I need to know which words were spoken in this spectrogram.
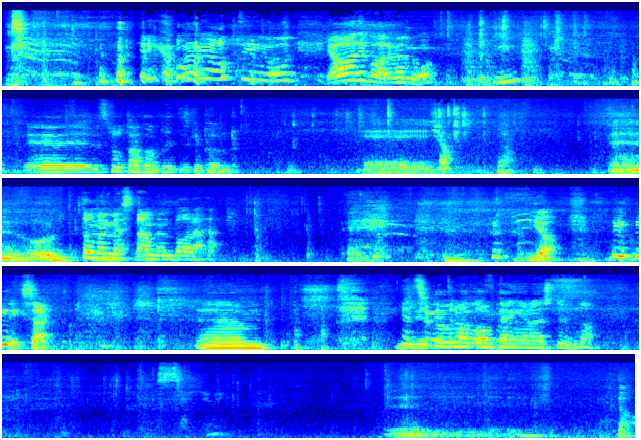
Det kommer jag inte ihåg. Ja, det var det väl då. Eh, ett stort antal brittiska pund. Eh, ja, Eh, och, de är mest användbara här. ja, exakt. Um, du Jag vet tror om att de pengarna är stulna? Vad säger ni? Eh, ja.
